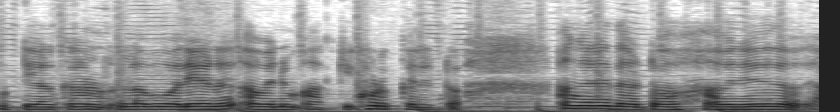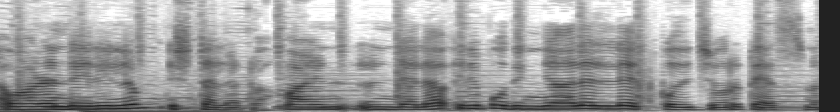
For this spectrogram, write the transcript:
കുട്ടികൾക്കുള്ള പോലെയാണ് അവനും ആക്കി കൊടുക്കൽ കേട്ടോ അങ്ങനെ ഇതാട്ടോ അവന് വാഴന്റെ ഇലയിലും ഇഷ്ടമല്ല കേട്ടോ വാഴന്റെ ഇല ഇത് പൊതിഞ്ഞാലല്ലേ പൊതിച്ചോറ് ടേസ്റ്റാണ്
